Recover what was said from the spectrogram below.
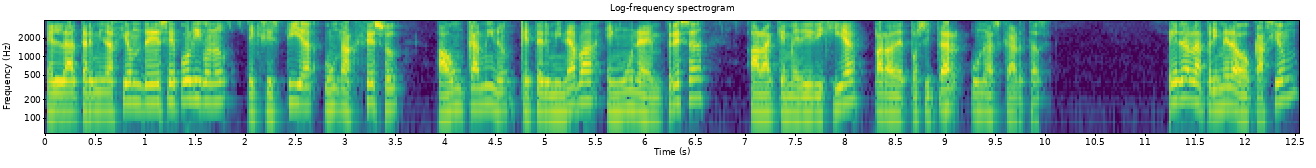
En la terminación de ese polígono existía un acceso a un camino que terminaba en una empresa a la que me dirigía para depositar unas cartas. Era la primera ocasión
